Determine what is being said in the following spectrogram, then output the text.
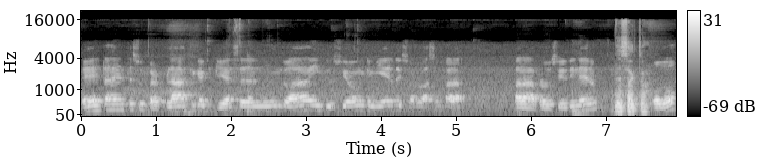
es esta gente súper plástica que quiere hacer el mundo, ah, inclusión, que mierda, y solo lo hacen para, para producir dinero. Exacto. O dos,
